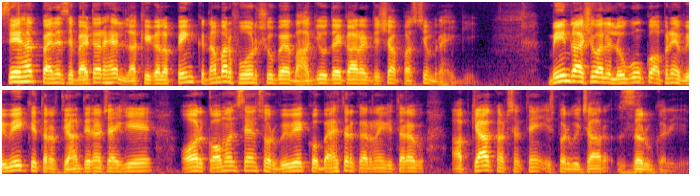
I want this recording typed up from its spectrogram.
सेहत पहले से बेटर है, lucky colour pink. Number four, शुभ है भाग्योदय कारक दिशा पश्चिम रहेगी। मीन राशि वाले लोगों को अपने विवेक की तरफ़ ध्यान देना चाहिए और कॉमन सेंस और विवेक को बेहतर करने की तरफ़ आप क्या कर सकते हैं, इस पर विचार ज़रूर करिए।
